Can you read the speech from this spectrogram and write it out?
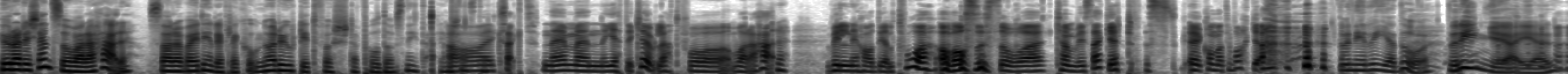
Hur har det känts att vara här? Sara, vad är din reflektion? Nu har du gjort ditt första poddavsnitt här. Hur ja, exakt. Nej, men jättekul att få vara här. Vill ni ha del två av oss så kan vi säkert eh, komma tillbaka. Då är ni redo. Då ringer jag er.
